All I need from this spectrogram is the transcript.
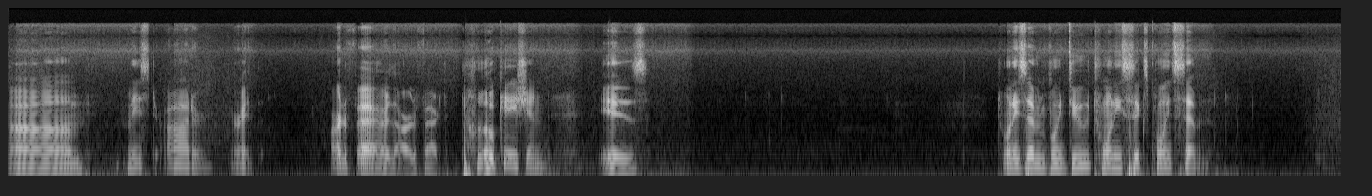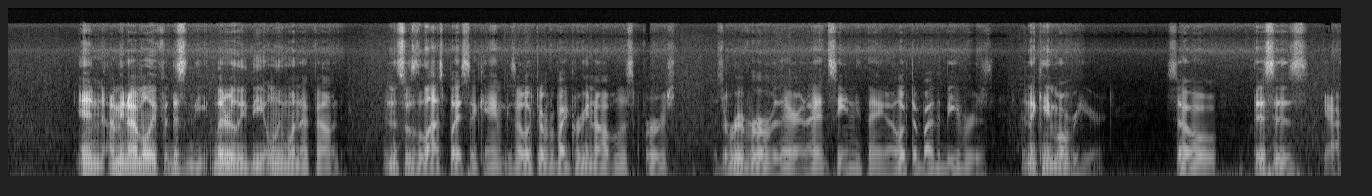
no idea. Um, Mr. Otter. Alright. The artifact, or the artifact. The location is 27.2, 26.7. And, I mean, I'm only... This is the literally the only one I found. And this was the last place I came because I looked over by Green Obelisk first. There's a river over there and I didn't see anything. I looked up by the beavers. Then I came over here. So this is, yeah.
